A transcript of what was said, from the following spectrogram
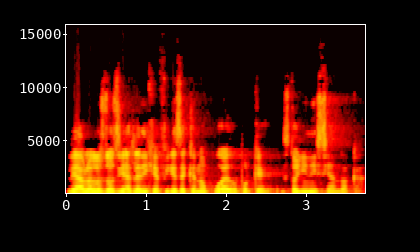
Le hablo a los dos días, le dije, fíjese que no puedo porque estoy iniciando acá.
